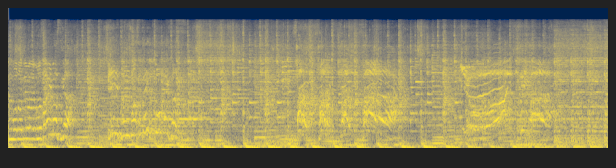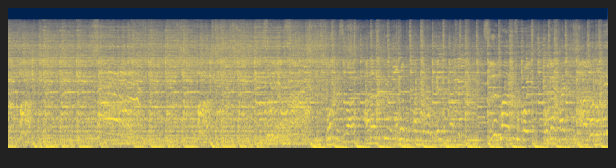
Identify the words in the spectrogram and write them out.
難者ではございますがビートルのステップさあさあさあさあよーし本日は原宿表参道天神祭りスーパーよさこいご開催誠に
